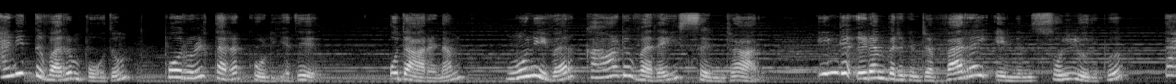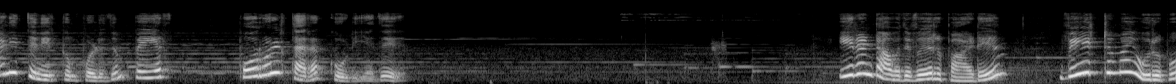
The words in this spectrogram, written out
தனித்து வரும் போதும் பொருள் தரக்கூடியது. உதாரணம் முனிவர் காடு வரை சென்றார். இங்கு இடம்பெறுகின்ற வரை என்னும் சொல்லுறுப்பு தனித்து நிற்கும் பொழுதும் பெயர் பொருள் தரக்கூடியது. இரண்டாவது வேறுபாடு வேற்றுமை உறுப்பு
